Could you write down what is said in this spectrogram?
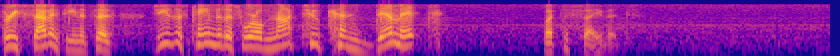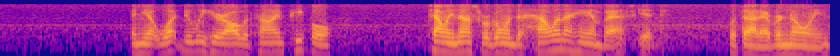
317, it says, Jesus came to this world not to condemn it, but to save it. And yet, what do we hear all the time? People telling us we're going to hell in a handbasket without ever knowing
